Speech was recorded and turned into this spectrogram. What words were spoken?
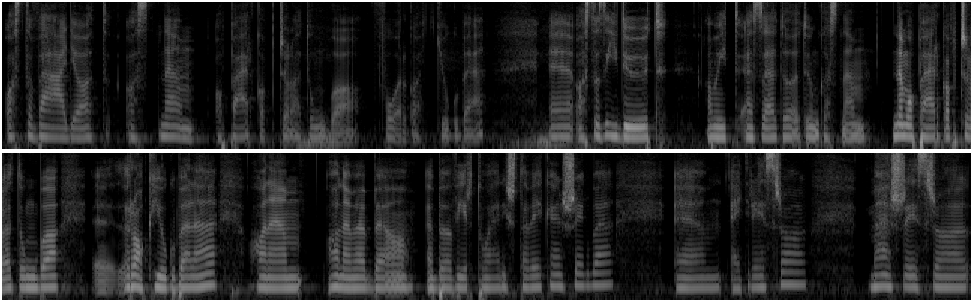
azt a vágyat, azt nem a párkapcsolatunkba forgatjuk be. Azt az időt, amit ezzel töltünk, azt nem, nem a párkapcsolatunkba rakjuk bele, hanem, hanem ebbe, a, ebbe a virtuális tevékenységbe egyrésztről. Másrésztről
